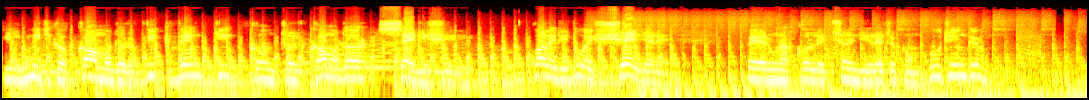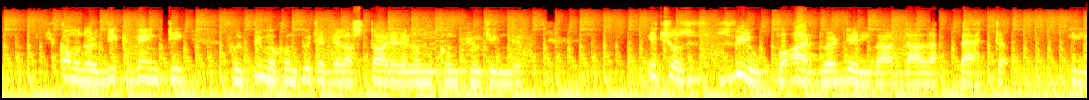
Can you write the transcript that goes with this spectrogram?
il mitico Commodore VIC-20 contro il Commodore 16. Quale di due scegliere per una collezione di retro computing? Il Commodore VIC-20 fu il primo computer della storia dell'home computing. Il suo sviluppo hardware deriva dal PET. Il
